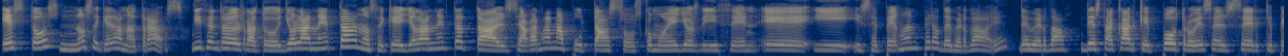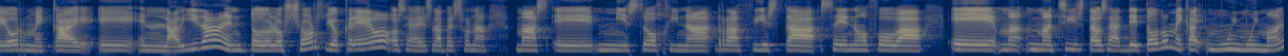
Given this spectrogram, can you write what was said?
estos no se quedan atrás. Dicen todo el rato, yo la neta, no sé qué, yo la neta tal, se agarran a putazos, como ellos dicen, eh, y, se pegan, pero de verdad, ¿eh? De verdad. Destacar que Potro es el ser que peor me cae eh, en la vida, en todos los shorts, yo creo, o sea, es la persona más eh, misógina, racista, xenófoba, eh, machista, o sea, de todo me cae muy, muy mal.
